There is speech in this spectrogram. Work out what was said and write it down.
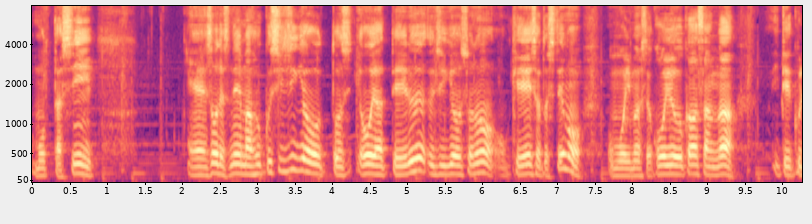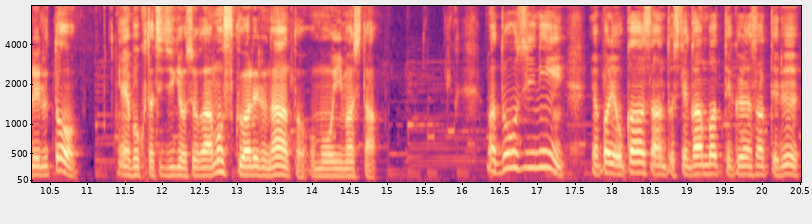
思ったしえー、そうですね、まあ、福祉事業とをやっている事業所の経営者としても思いましたこういうお母さんがいてくれると、えー、僕たち事業所側も救われるなと思いました。まあ、同時にやっぱりお母さんとして頑張ってくださってる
